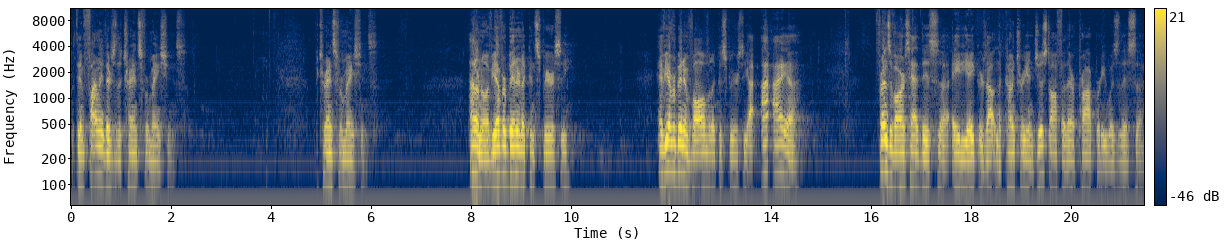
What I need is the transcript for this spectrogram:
But then finally, there's the transformations. The transformations. I don't know, have you ever been in a conspiracy? Have you ever been involved in a conspiracy? I, I, I uh, friends of ours had this uh, 80 acres out in the country, and just off of their property was this uh,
